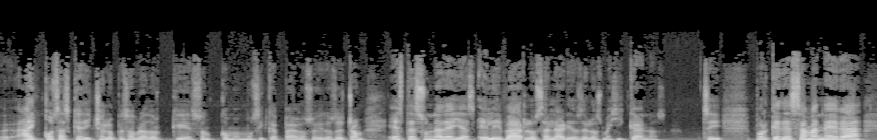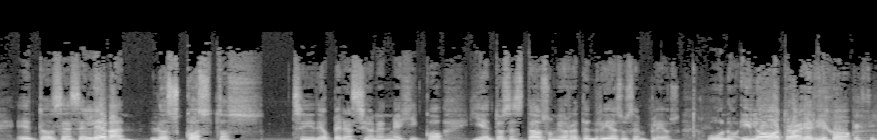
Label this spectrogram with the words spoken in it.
Eh, Hay cosas que ha dicho López Obrador que son como música para los oídos de Trump. Esta es una de ellas, elevar los salarios de los mexicanos, ¿sí? Porque de esa manera, entonces, elevan los costos. Sí, de operación en México y entonces Estados Unidos retendría sus empleos. Uno. Y lo otro Parece que dijo que sí.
